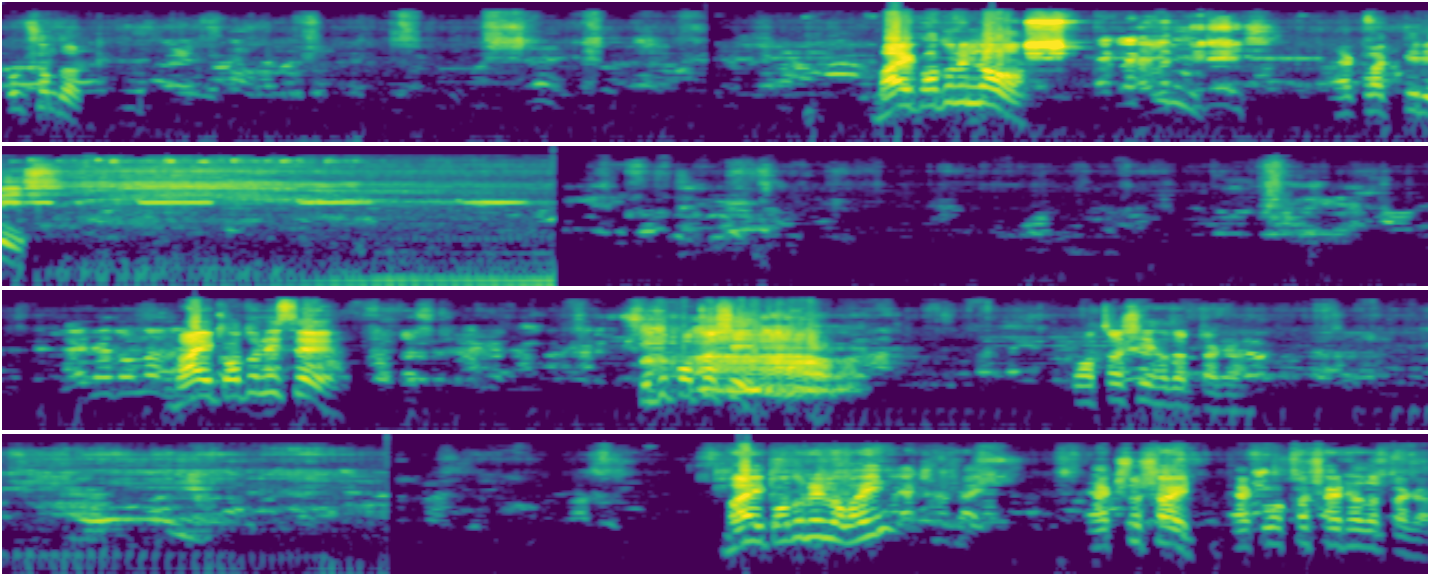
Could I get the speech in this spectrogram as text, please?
খুব সুন্দর। ভাই, কত নিল? এক লাখ তিরিশ। ভাই, কত নিচ্ছে? শুধু পঁচাশি। পঁচাশি হাজার টাকা। ভাই, কত নিল ভাই? একশো ষাট, এক লক্ষ ষাট হাজার টাকা।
